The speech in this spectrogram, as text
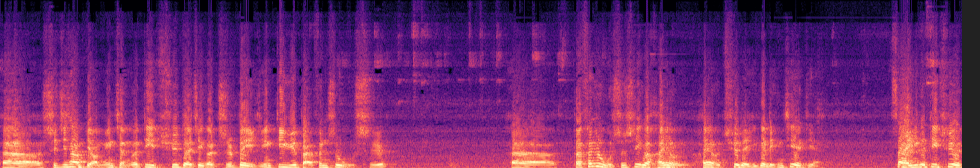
呃，实际上表明整个地区的这个植被已经低于百分之五十。呃，百分之五十是一个很有很有趣的一个临界点，在一个地区的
